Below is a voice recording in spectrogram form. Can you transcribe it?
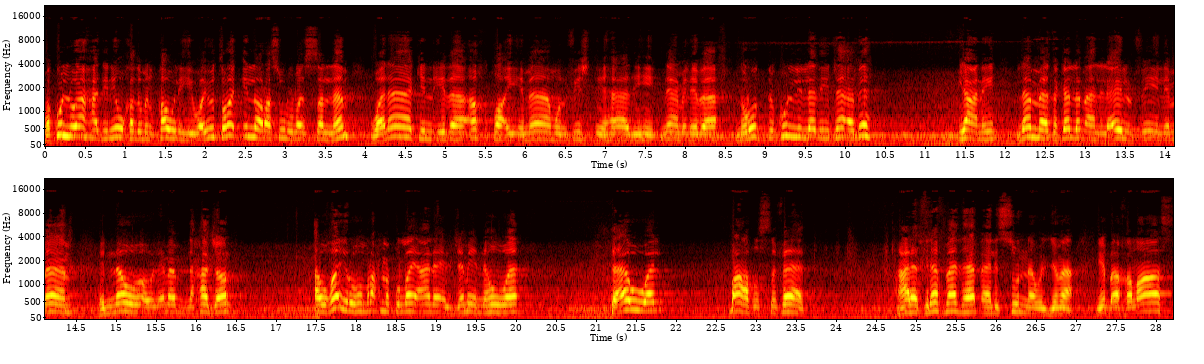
وكل أحد يؤخذ من قوله ويترك إلا رسول الله صلى الله عليه وسلم ولكن إذا أخطأ إمام في اجتهاده نعمل إيه بقى نرد كل الذي جاء به يعني لما يتكلم أهل العلم في الإمام النووي أو الإمام ابن حجر أو غيرهم رحمة الله على الجميع إن هو تأول بعض الصفات على خلاف مذهب أهل السنة والجماعة. يبقى خلاص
